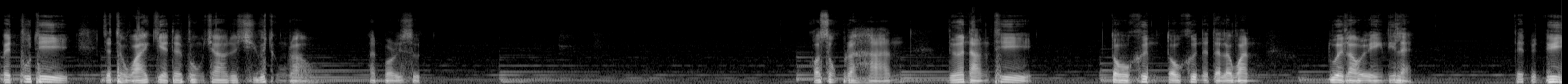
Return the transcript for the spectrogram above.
เป็นผู้ที่จะถวายเกียรติแด่พระองค์เจ้าด้วยชีวิตของเรา อันบริสุทธิ์ ขอทรงประหารเนื้อหนังที่โตขึ้นโตขึ้นในแต่ละวันด้วยเราเองนี่แหละได้เป็นที่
